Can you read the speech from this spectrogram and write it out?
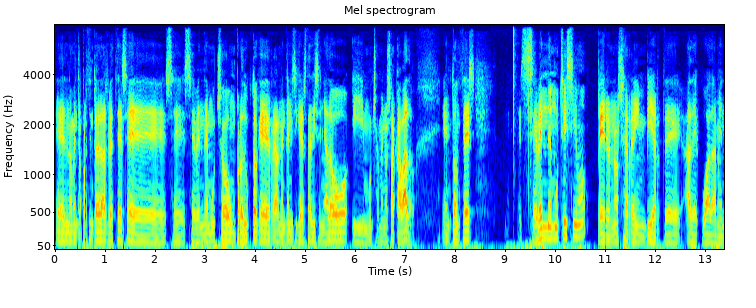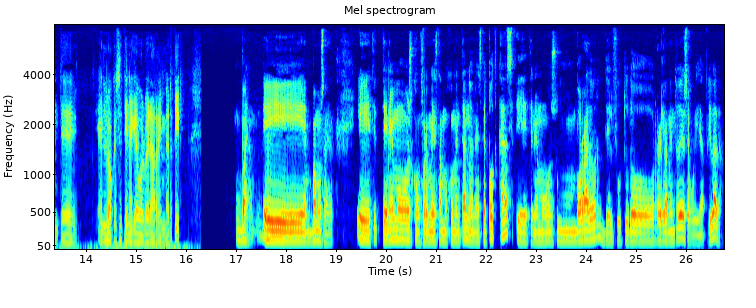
el 90% de las veces se, se, vende mucho un producto que realmente ni siquiera está diseñado y mucho menos acabado. Entonces, se vende muchísimo, pero no se reinvierte adecuadamente en lo que se tiene que volver a reinvertir. Bueno, vamos a ver. Eh, tenemos, conforme estamos comentando en este podcast, eh, tenemos un borrador del futuro reglamento de seguridad privada.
